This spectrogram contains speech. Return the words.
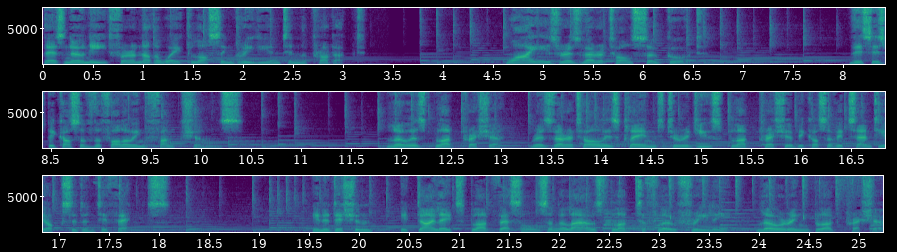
there's no need for another weight loss ingredient in the product. Why is resveratrol so good? This is because of the following functions. Lowers blood pressure, resveratrol is claimed to reduce blood pressure because of its antioxidant effects. In addition, it dilates blood vessels and allows blood to flow freely, lowering blood pressure.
